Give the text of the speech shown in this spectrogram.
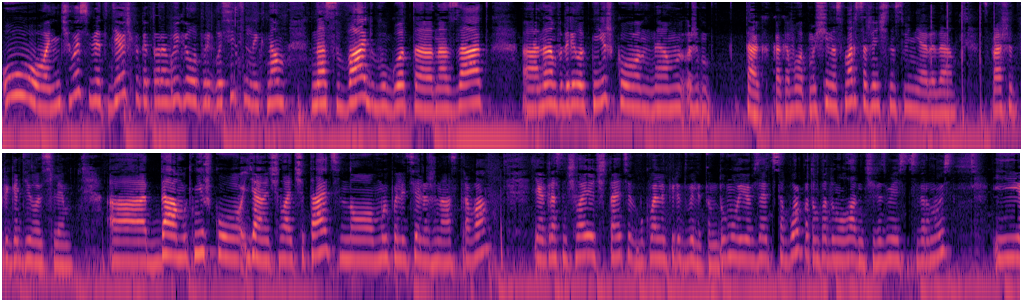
О, ничего себе, это девочка, которая выиграла пригласительный к нам на свадьбу год э, назад. Э, она нам подарила книжку. Так, как вот, мужчина с Марса, женщина с Венеры, да. Спрашивают, пригодилось ли. А, да, мы книжку я начала читать, но мы полетели же на острова. Я как раз начала ее читать буквально перед вылетом. Думала ее взять с собой, потом подумала, ладно, через месяц вернусь и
